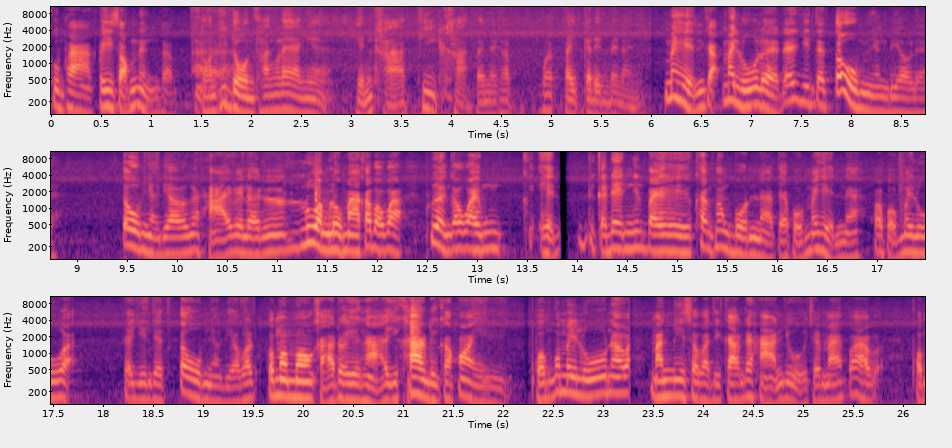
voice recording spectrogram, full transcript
กุมภาปีสองหนึ่งครับตอนที่โดนครั้งแรกเนี่ยเห็นขาที่ขาดไปไหมครับ ว่าไปกระเด็นไปไหน ไม่เห็นกับไม่รู้เลย ได้ยินแต่ตุ้มอย่างเดียวเลยตุ้มอย่างเดียวมันก็หายไปเลยล่วงลงมาเขาบอกว่า เพื่อนก็ไวมึงเห็นกระเด็นขึ้นไปข้างข้างบนน่ะ แต่ผมไม่เห็นนะเพราะผมไม่รู้อะได้ยินแต่ตุ้มอย่างเดียวว่าก็มามองขาตัวเองหายอีกข้างหนึ่งก็ห้อย ผมก็ไม่รู้นะว่า มันมีสวัสดิการทหารอยู่ใช่ไหมว่า ผม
